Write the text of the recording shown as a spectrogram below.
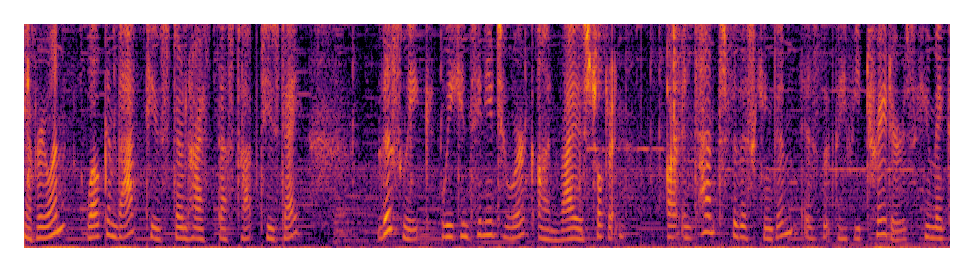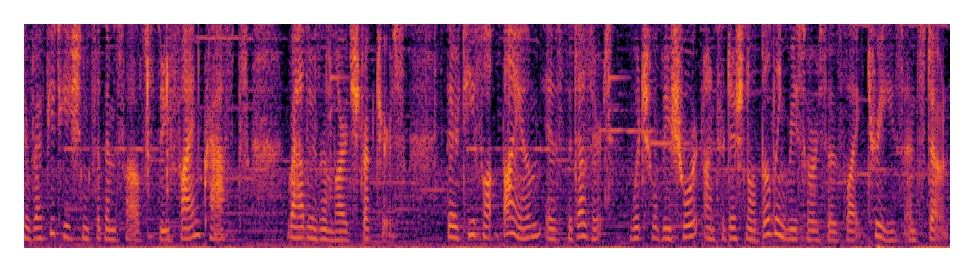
everyone, welcome back to Stonehearth Desktop Tuesday. This week, we continue to work on Rayya's Children. Our intent for this kingdom is that they be traders who make a reputation for themselves through fine crafts rather than large structures. Their default biome is the desert, which will be short on traditional building resources like trees and stone.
